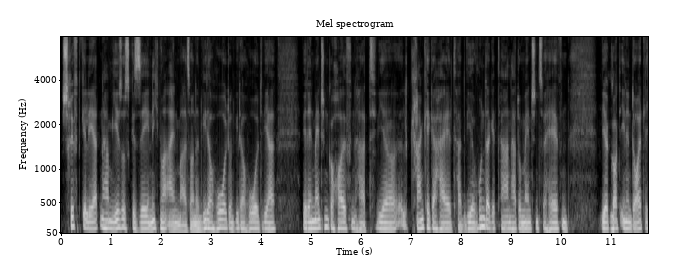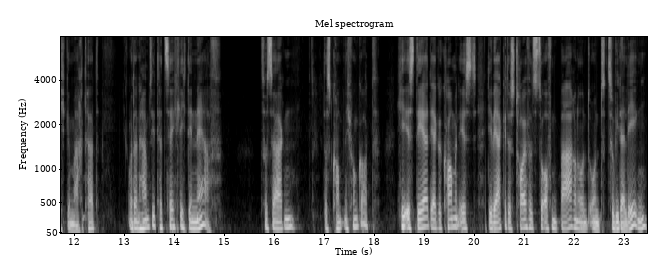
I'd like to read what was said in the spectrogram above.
Schriftgelehrten haben Jesus gesehen, nicht nur einmal, sondern wiederholt und wiederholt, wie er, wie er den Menschen geholfen hat, wie er Kranke geheilt hat, wie er Wunder getan hat, um Menschen zu helfen, wie er Gott ihnen deutlich gemacht hat. Und dann haben sie tatsächlich den Nerv zu sagen, das kommt nicht von Gott. Hier ist der, der gekommen ist, die Werke des Teufels zu offenbaren und, und zu widerlegen.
